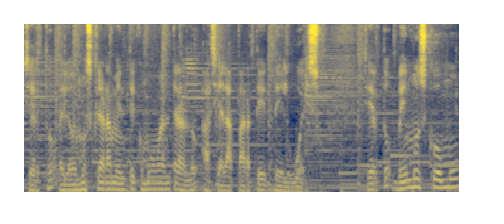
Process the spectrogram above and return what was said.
¿cierto? Ahí lo vemos claramente cómo va entrando hacia la parte del hueso, ¿cierto? Vemos cómo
